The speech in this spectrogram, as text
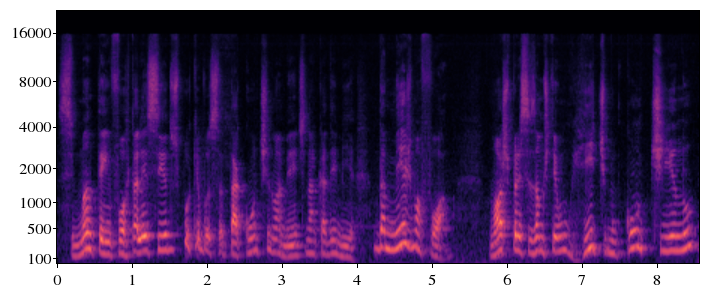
se mantêm fortalecidos porque você está continuamente na academia. Da mesma forma, nós precisamos ter um ritmo contínuo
